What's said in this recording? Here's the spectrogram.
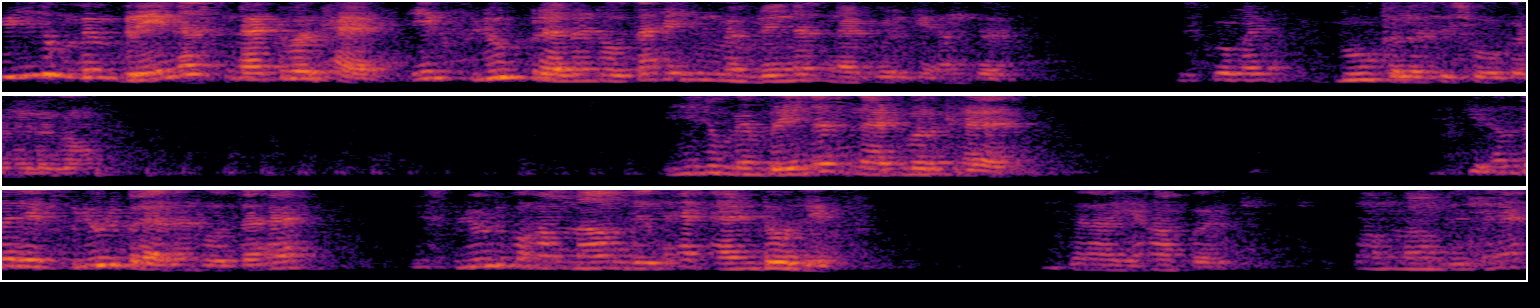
कि ये जो मेम्ब्रेनस नेटवर्क है, एक फ्लूड प्रेजेंट होता है इन मेम्ब्रेनस नेटवर्क के अंदर। इसको मैं ब्लू कलर से शो करने लगा हूँ। ये जो मेम्ब्रेनस नेटवर्क है, इसके अंदर एक फ्लूड प्रेजेंट फ्लूड को हम नाम देते हैं एंडोलिम्फ इसी तरह यहाँ पर इसको हम नाम देते हैं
